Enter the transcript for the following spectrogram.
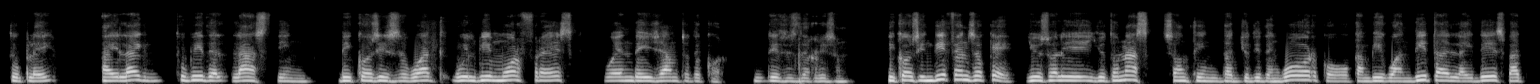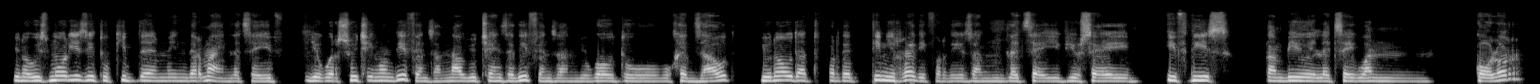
to play. I like to be the last thing because it's what will be more fresh when they jump to the court. This is the reason. Because in defense, okay, usually you don't ask something that you didn't work or can be one detail like this, but you know, it's more easy to keep them in their mind. Let's say if you were switching on defense and now you change the defense and you go to hedge out, you know that for the team is ready for this. And let's say if you say if this can be, let's say, one color,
